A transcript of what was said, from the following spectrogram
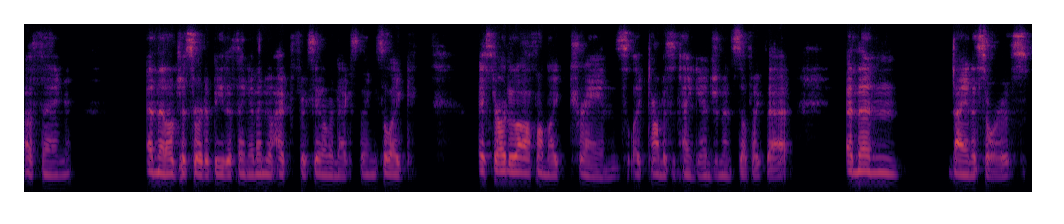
a thing and then it'll just sort of be the thing and then you'll hyperfixate on the next thing. So like I started off on like trains, like Thomas the Tank Engine and stuff like that, and then dinosaurs.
